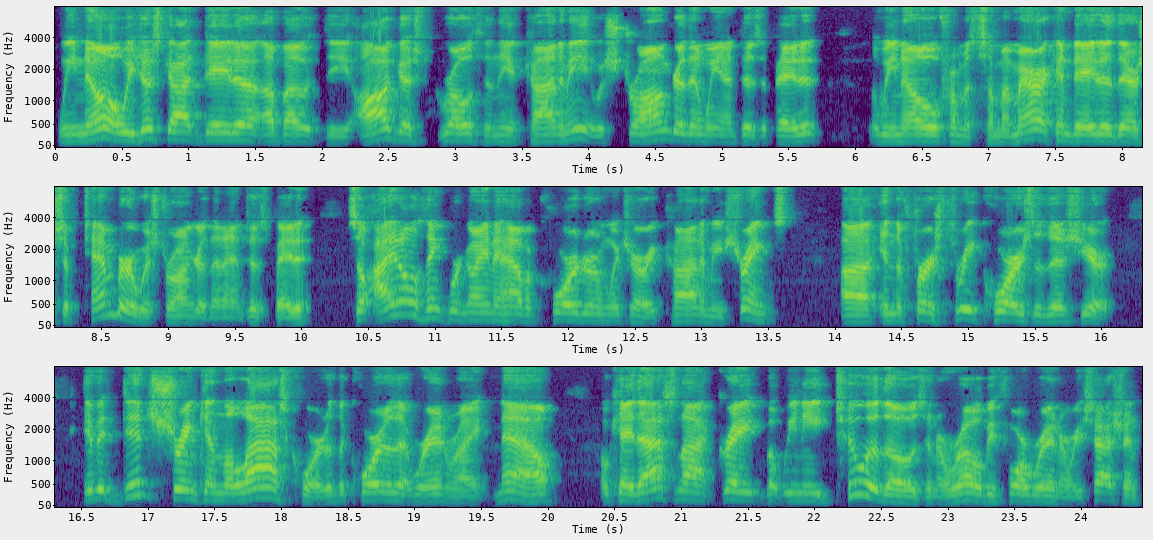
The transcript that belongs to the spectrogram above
we know we just got data about the August growth in the economy. It was stronger than we anticipated. We know from some American data there, September was stronger than anticipated. So I don't think we're going to have a quarter in which our economy shrinks uh, in the first three quarters of this year. If it did shrink in the last quarter, the quarter that we're in right now, okay, that's not great, but we need two of those in a row before we're in a recession.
